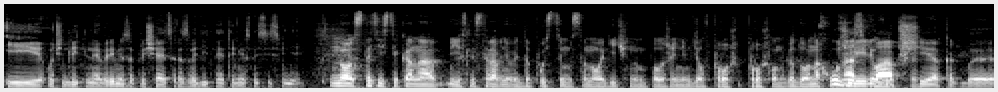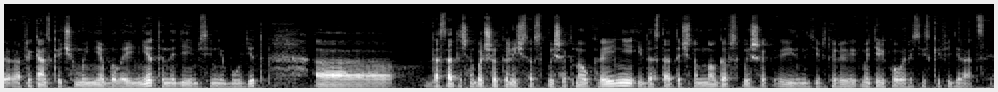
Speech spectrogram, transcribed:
и очень длительное время запрещается разводить на этой местности свиней. Но статистика, она, если сравнивать, допустим, с аналогичным положением дел в прош прошлом году, она хуже У нас или вообще лучше? как бы африканской чумы не было и нет, и надеемся не будет. А, достаточно большое количество вспышек на Украине и достаточно много вспышек и на территории материковой Российской Федерации.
